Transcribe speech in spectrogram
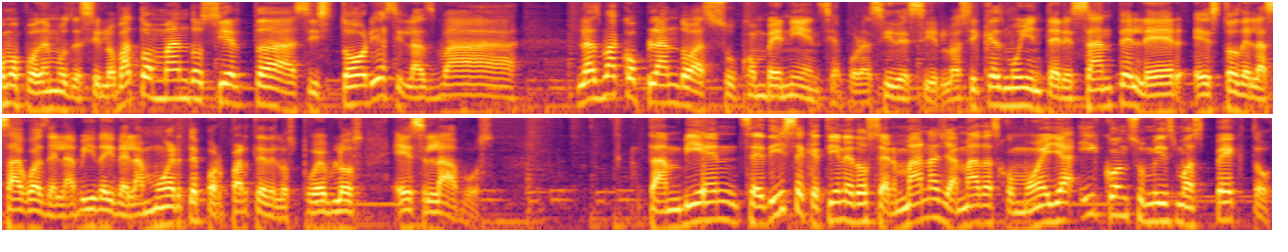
¿cómo podemos decirlo? Va tomando ciertas historias y las va, las va acoplando a su conveniencia, por así decirlo. Así que es muy interesante leer esto de las aguas de la vida y de la muerte por parte de los pueblos eslavos. También se dice que tiene dos hermanas llamadas como ella y con su mismo aspecto.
